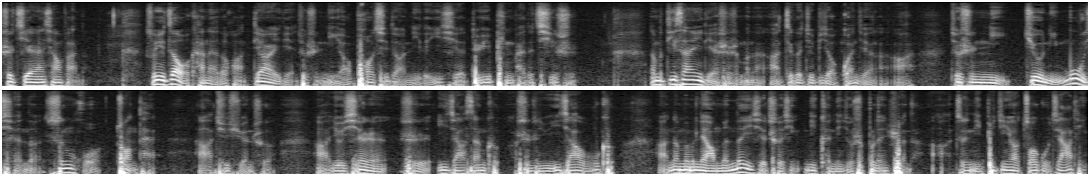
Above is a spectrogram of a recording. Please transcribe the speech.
是截然相反的。所以，在我看来的话，第二一点就是你要抛弃掉你的一些对于品牌的歧视。那么第三一点是什么呢？啊，这个就比较关键了啊，就是你就你目前的生活状态啊去选车啊，有些人是一家三口，甚至于一家五口。啊，那么两门的一些车型，你肯定就是不能选的啊！这你毕竟要照顾家庭，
